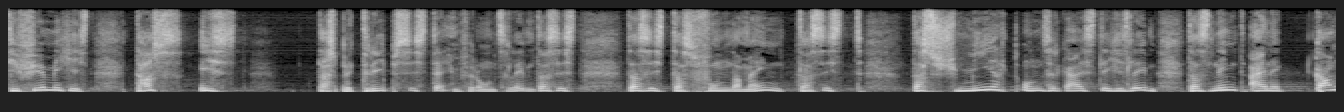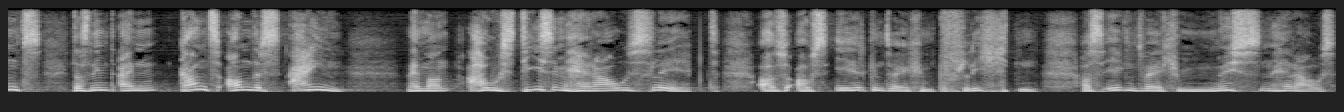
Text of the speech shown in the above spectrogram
die für mich ist, das ist das Betriebssystem für unser Leben. Das ist, das ist das Fundament. Das, ist, das schmiert unser geistliches Leben. Das nimmt, eine ganz, das nimmt ein ganz anders ein wenn man aus diesem heraus lebt, also aus irgendwelchen Pflichten, aus irgendwelchen Müssen heraus.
